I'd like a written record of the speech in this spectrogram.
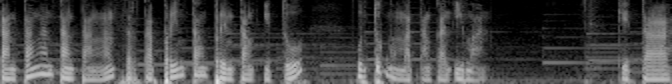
tantangan-tantangan serta perintang-perintang itu untuk mematangkan iman. Kita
